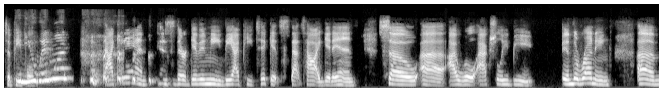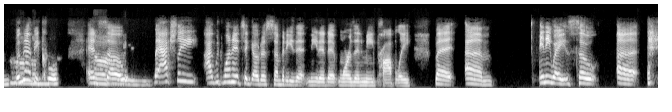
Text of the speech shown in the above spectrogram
To people. Can you win one? I can because they're giving me VIP tickets. That's how I get in. So uh, I will actually be in the running. Um, wouldn't that be oh. cool? And oh, so, man. but actually, I would want it to go to somebody that needed it more than me, probably. But um, anyway, so uh,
